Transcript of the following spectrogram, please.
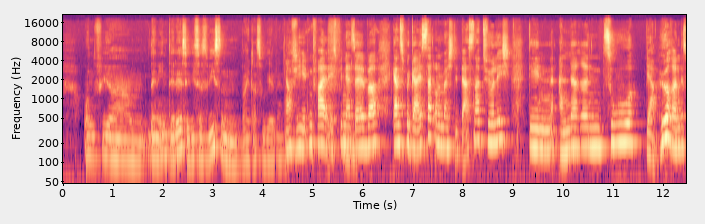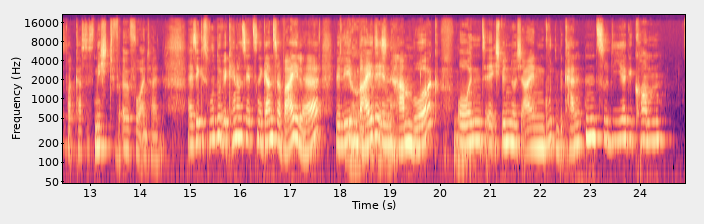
und für ähm, den Interesse, dieses Wissen weiterzugeben. Auf jeden Fall. Ich bin ja selber ganz begeistert und möchte das natürlich den anderen zu ja, Hörern des Podcasts nicht äh, vorenthalten. Herr Sigismundo, wir kennen uns jetzt eine ganze Weile. Wir leben ja, beide in so. Hamburg und äh, ich bin durch einen guten Bekannten zu dir gekommen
